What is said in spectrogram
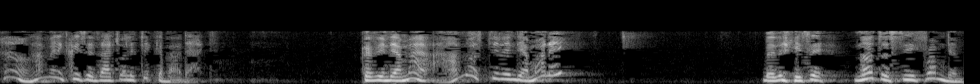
huh, how many Christians actually think about that? Because in their mind, I'm not stealing their money. But he said, not to steal from them.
